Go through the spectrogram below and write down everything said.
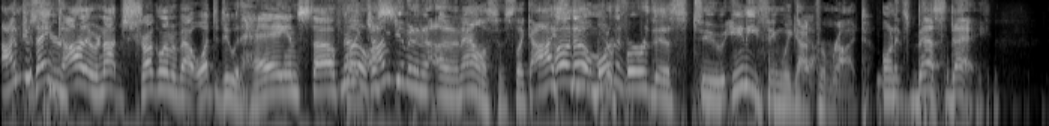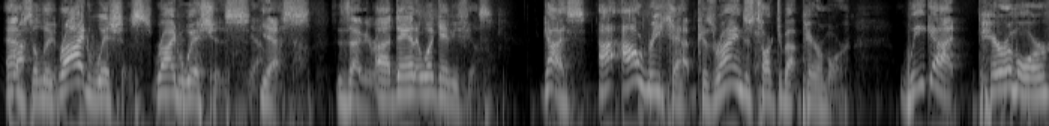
I'm just thank here- god they were not struggling about what to do with hay and stuff No, like just, I'm giving an, an analysis. Like I Oh, no, still more than- prefer this to anything we got from Ride on its best day. Absolutely. ride wishes Ride wishes. Yes. Exactly right. uh, dan what gave you feels Guys, I, I'll recap because Ryan just talked about Paramore. We got Paramore,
